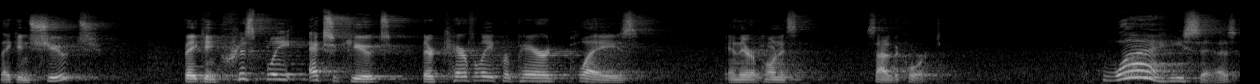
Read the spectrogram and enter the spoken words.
they can shoot, they can crisply execute their carefully prepared plays in their opponent's side of the court. Why, he says,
